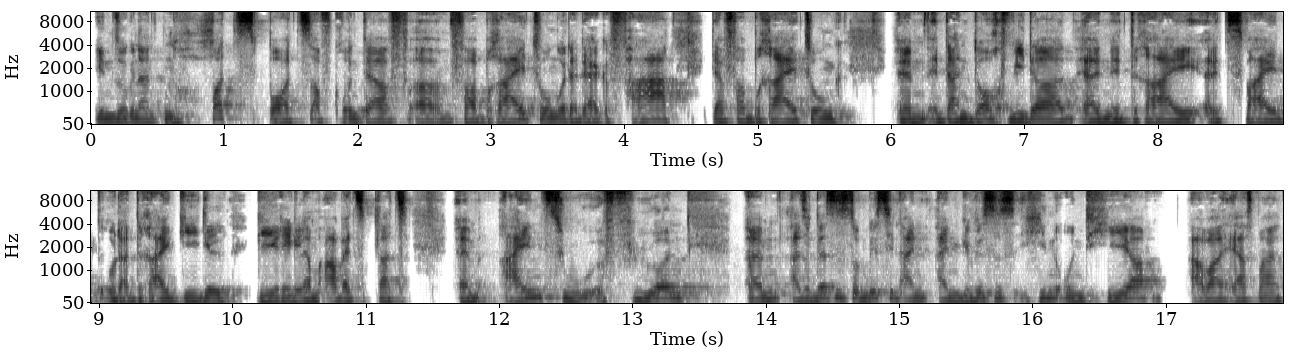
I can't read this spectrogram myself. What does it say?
in sogenannten Hotspots aufgrund der äh, Verbreitung oder der Gefahr der Verbreitung ähm, dann doch wieder äh, eine drei, äh, zwei oder drei G-Regel am Arbeitsplatz ähm, einzuführen. Ähm, also das ist so ein bisschen ein, ein gewisses Hin und Her. Aber erstmal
